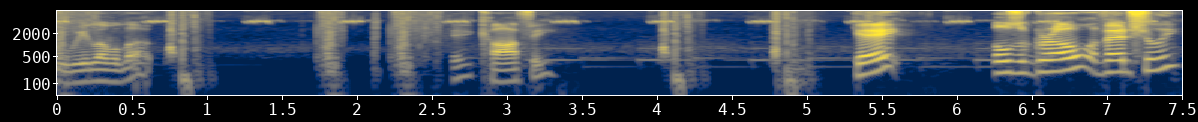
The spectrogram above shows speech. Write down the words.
Ooh, we leveled up. Okay, coffee. Okay. Those will grow eventually.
